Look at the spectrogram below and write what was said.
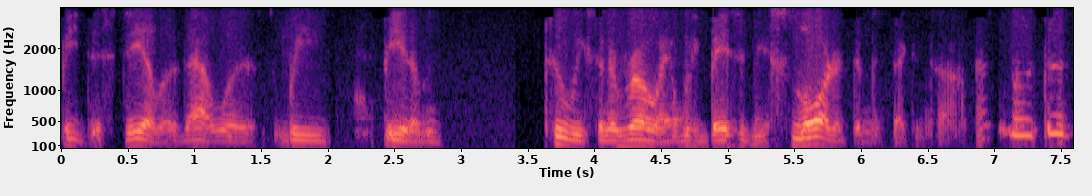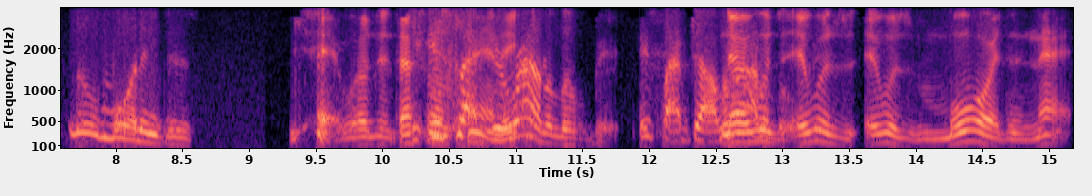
beat the Steelers. That was we beat them two weeks in a row, and we basically slaughtered them the second time. That's a little, that's a little more than just. Yeah, well that's it, what it I'm slapped saying. you They- around a little bit. It slapped y'all No, around. it was it was it was more than that.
